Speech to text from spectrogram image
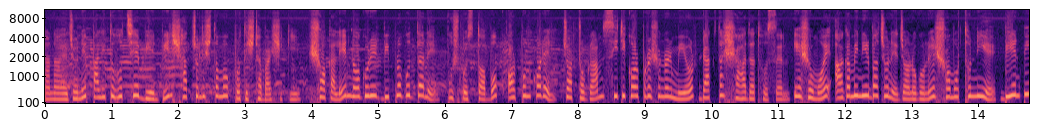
নানা আয়োজনে পালিত হচ্ছে বিএনপির সাতচল্লিশতম প্রতিষ্ঠা বার্ষিকী। সকালে নগরীর বিপ্লব উদ্যানে পুষ্পস্তবক অর্পণ করেন চট্টগ্রাম সিটি কর্পোরেশনের মেয়র ডাক্তার শাহাদাত হোসেন। এ সময় আগামী নির্বাচনে জনগণের সমর্থন নিয়ে বিএনপি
